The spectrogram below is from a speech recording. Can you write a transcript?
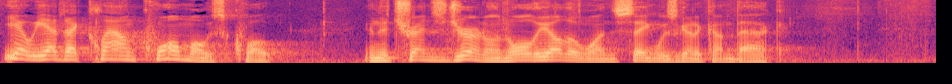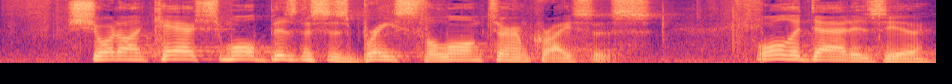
Yeah, we had that clown Cuomo's quote in the Trends Journal and all the other ones saying it was going to come back. Short on cash, small businesses brace for long term crisis. All the data is here.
